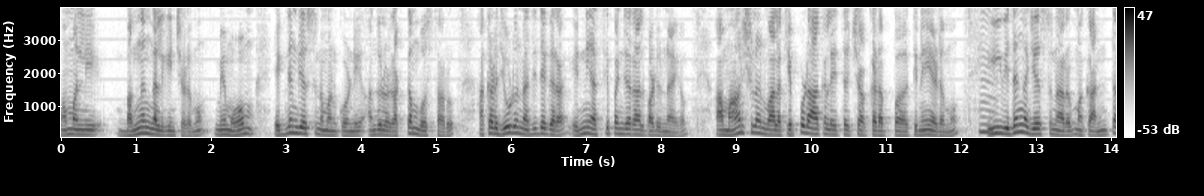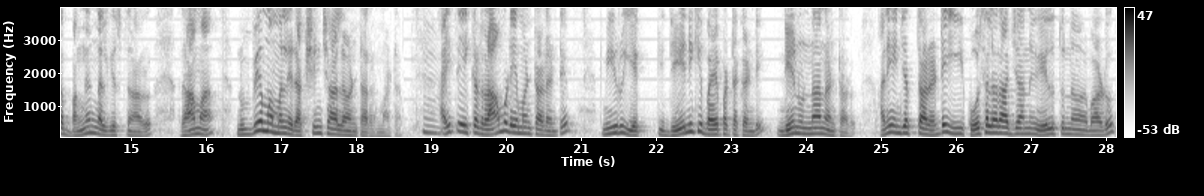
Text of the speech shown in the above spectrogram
మమ్మల్ని భంగం కలిగించడము. మేము హోం యజ్ఞం చేస్తున్నాం అనుకోండి అందులో రక్తం పోస్తారు. అక్కడ చూడు నది దగ్గర ఎన్ని అస్థిపంజరాలు పడి ఉన్నాయో. ఆ మహర్షులను వాళ్ళకి ఎప్పుడు ఆకలి అయితే వచ్చి అక్కడ తినేయడము. ఈ విధంగా చేస్తున్నారు. మాకు అంత భంగం కలిగిస్తున్నారు. రామ నువ్వే మమ్మల్ని రక్షించాలి అంటారనమాట అయితే ఇక్కడ రాముడు ఏమంటాడంటే మీరు దేనికి భయపట్టకండి నేనున్నానంటాడు. అని ఏం చెప్తాడంటే ఈ కోసల రాజ్యాన్ని ఏలుతున్న వాడు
